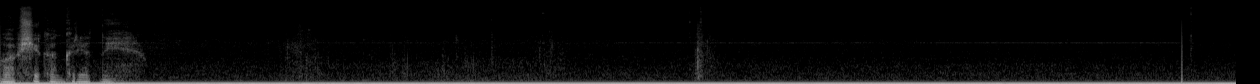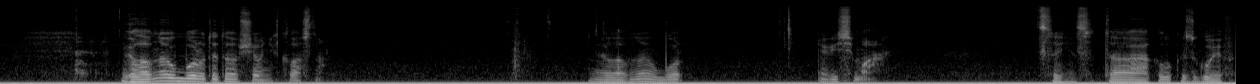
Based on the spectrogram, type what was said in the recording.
Вообще конкретный. Головной убор, вот это вообще у них классно. Головной убор весьма ценится. Так, лук изгоев.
